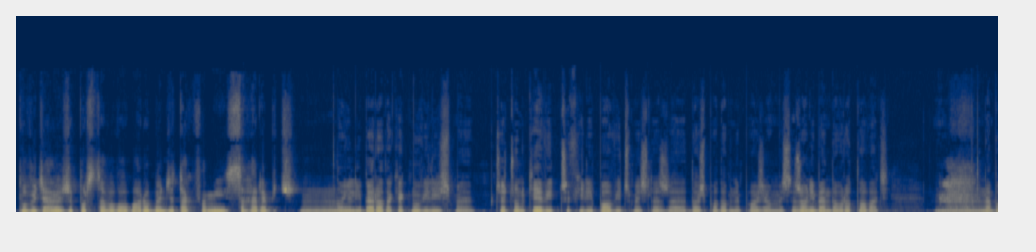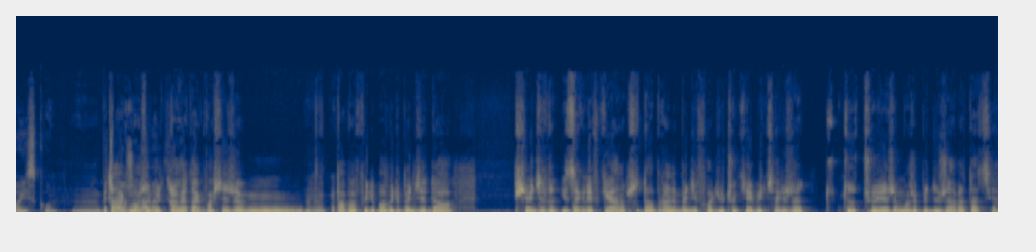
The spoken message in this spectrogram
powiedziałeś, że podstawową parą będzie Takwam i Sacharewicz. No i Libero, tak jak mówiliśmy, czy Czunkiewicz, czy Filipowicz, myślę, że dość podobny poziom. Myślę, że oni będą rotować mm, na boisku. Mm, Być tak, może, może, nawet... być trochę tak właśnie, że mm, Paweł Filipowicz będzie do przyjęcia i zagrywki, a na przykład do obrony będzie wchodził Czunkiewicz, także tu, czuję, że może być duża rotacja.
